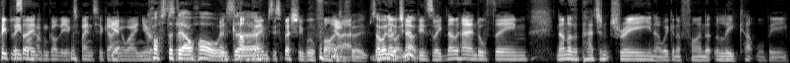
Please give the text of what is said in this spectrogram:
People are saying- haven't got the expense of going Yeah. away in Europe. Costa so- del Hol and is cup uh, games especially will find Yeah. that. True. So no anyway, no. Champions League, no Handel theme, none of the pageantry. You know, we're going to find that the League Cup will be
